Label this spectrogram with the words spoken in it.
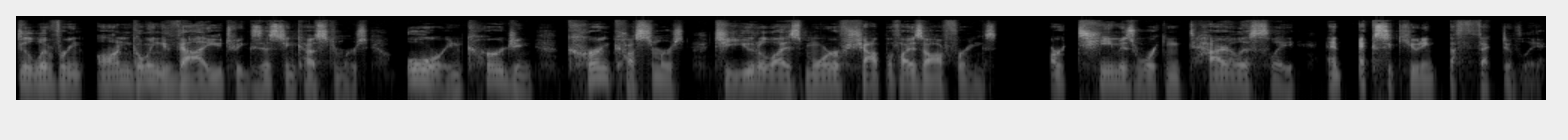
delivering ongoing value to existing customers, or encouraging current customers to utilize more of Shopify's offerings, our team is working tirelessly and executing effectively.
